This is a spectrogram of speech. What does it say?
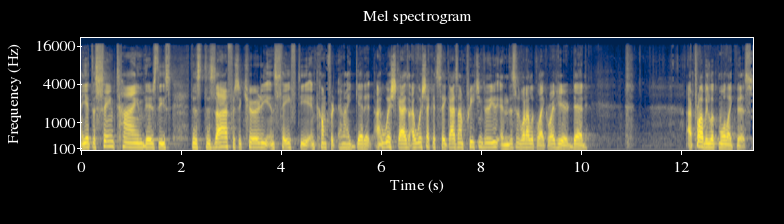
And yet at the same time, there's these, this desire for security and safety and comfort, and I get it. I wish, guys, I wish I could say, guys, I'm preaching to you, and this is what I look like right here, dead. I probably look more like this.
